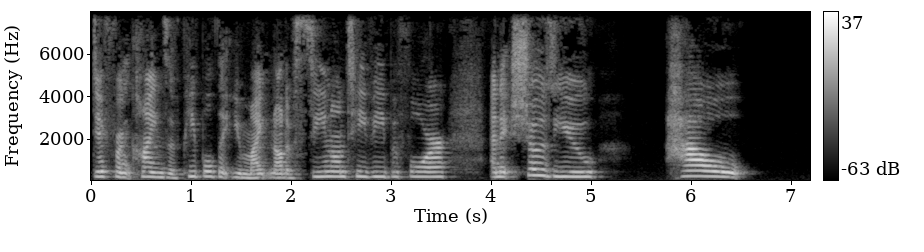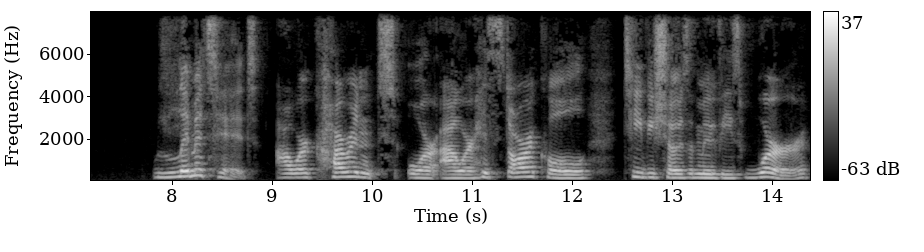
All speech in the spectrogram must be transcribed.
different kinds of people that you might not have seen on TV before. And it shows you how limited our current or our historical TV shows and movies were,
